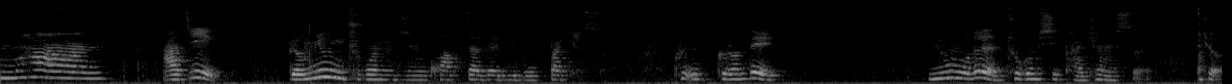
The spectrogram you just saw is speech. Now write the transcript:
음, 한 아직 몇 명이 죽었는지는 과학자들이 못 밝혔어. 그, 그런데 유물은 조금씩 밝혀냈어요. 저,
